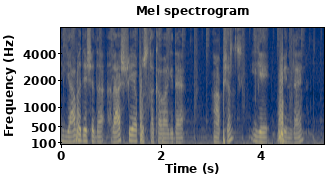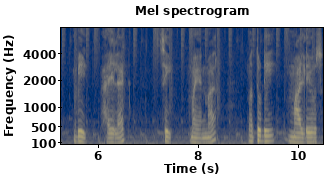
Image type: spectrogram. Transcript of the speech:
ಯಾವ ದೇಶದ ರಾಷ್ಟ್ರೀಯ ಪುಸ್ತಕವಾಗಿದೆ? Options A, Finland, B island C, Myanmar, ಮತ್ತು ಡಿ, ಮಾಲ್ಡೀವ್ಸ್.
